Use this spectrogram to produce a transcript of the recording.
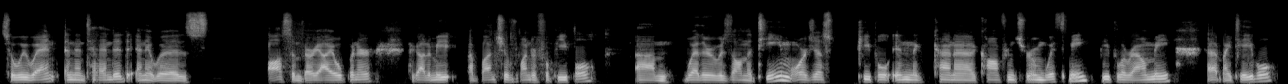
So we went and attended, and it was awesome, very eye opener. I got to meet a bunch of wonderful people, um, whether it was on the team or just people in the kind of conference room with me, people around me at my table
